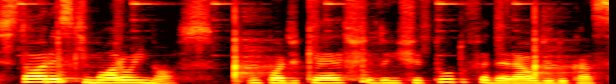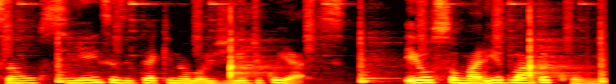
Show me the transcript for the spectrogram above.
Histórias que moram em nós. Um podcast do Instituto Federal de Educação, Ciências e Tecnologia de Goiás. Eu sou Maria Eduarda Cunha.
